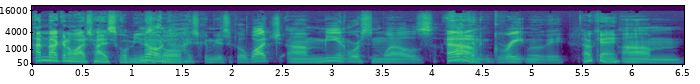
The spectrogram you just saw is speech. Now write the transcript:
I'm not gonna watch High School Musical. No, not High School Musical. Watch um, me and Orson Welles. Oh. Fucking great movie. Okay. Um,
